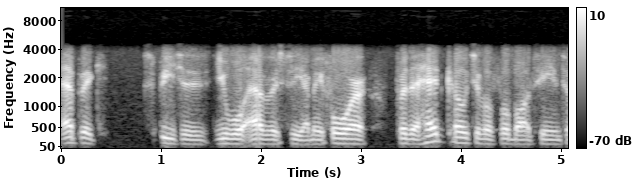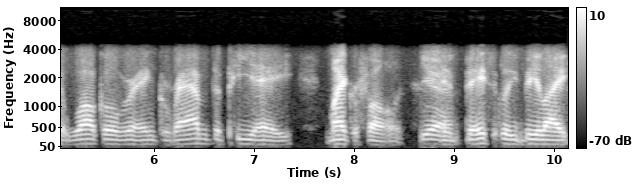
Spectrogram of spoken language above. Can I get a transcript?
epic speeches you will ever see. I mean, for for the head coach of a football team to walk over and grab the PA microphone Yeah. and basically be like,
